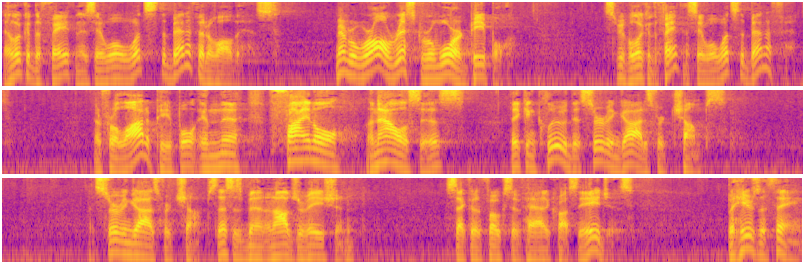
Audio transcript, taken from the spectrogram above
They look at the faith and they say, well, what's the benefit of all this? Remember, we're all risk reward people. So people look at the faith and say, well, what's the benefit? And for a lot of people, in the final analysis, they conclude that serving God is for chumps. That serving God is for chumps. This has been an observation secular folks have had across the ages. But here's the thing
